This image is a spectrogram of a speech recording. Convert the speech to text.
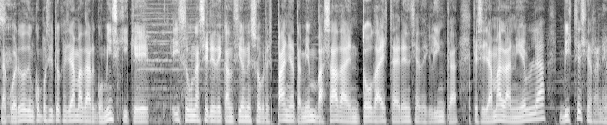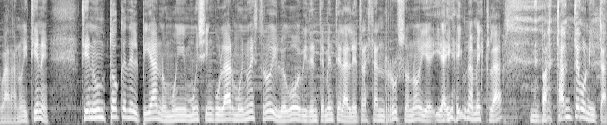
¿de acuerdo? De un compositor que se llama Dargominsky, que hizo una serie de canciones sobre España, también basada en toda esta herencia de Glinka, que se llama La niebla viste Sierra Nevada, ¿no? Y tiene, tiene un toque del piano muy, muy singular, muy nuestro, y luego evidentemente la letra está en ruso, ¿no? y ahí hay una mezcla bastante bonita.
